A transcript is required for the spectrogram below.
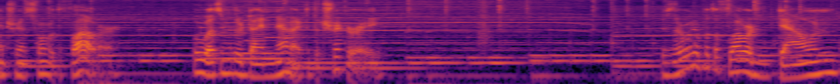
Can't transform with the flower. Ooh, that's another dynamic to the trickery. Is there a way to put the flower down?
